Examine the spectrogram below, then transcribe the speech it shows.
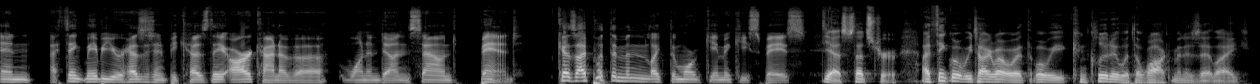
And I think maybe you're hesitant because they are kind of a one and done sound band. Because I put them in like the more gimmicky space. Yes, that's true. I think what we talked about with what we concluded with the Walkmen is that like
